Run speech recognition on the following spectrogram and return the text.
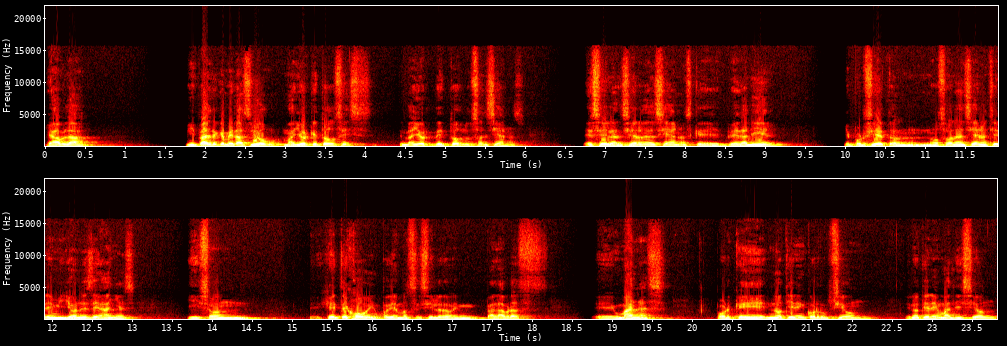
que habla, mi Padre que me nació, mayor que todos es, es mayor de todos los ancianos. Es el anciano de ancianos que ve Daniel, que por cierto no son ancianos, tienen millones de años y son gente joven, podríamos decirlo en palabras eh, humanas, porque no tienen corrupción no tienen maldición,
